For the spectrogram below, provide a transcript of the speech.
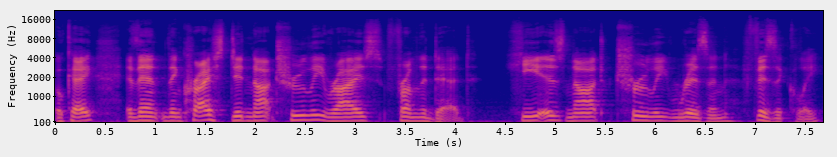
okay, then then Christ did not truly rise from the dead. He is not truly risen physically.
